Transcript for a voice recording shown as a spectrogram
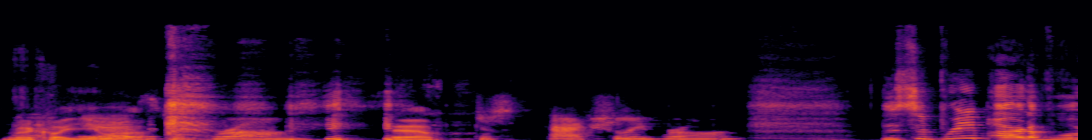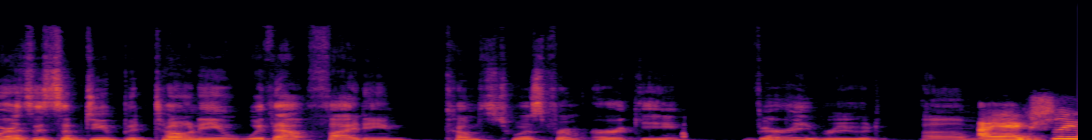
I'm gonna call you. Yeah, Uh, it's just wrong. yeah. Just actually wrong. The supreme art of war is to subdue Petoni without fighting. Comes to us from Erky. Very rude. Um, I actually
